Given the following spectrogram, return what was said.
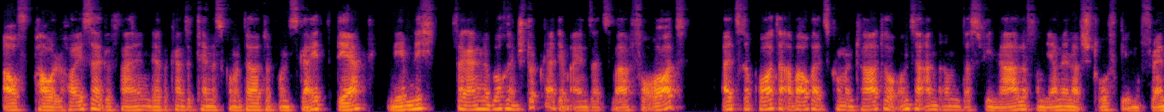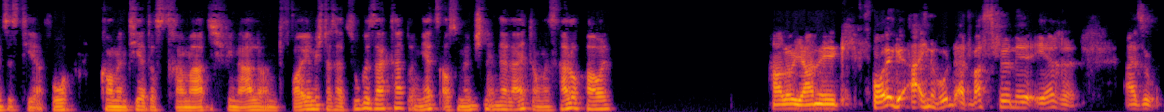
auf Paul Häuser gefallen, der bekannte Tenniskommentator von Sky, der nämlich vergangene Woche in Stuttgart im Einsatz war, vor Ort als Reporter, aber auch als Kommentator, unter anderem das Finale von Jan-Lennart Struff gegen Francis Tiafoe kommentiert, das dramatische Finale und freue mich, dass er zugesagt hat und jetzt aus München in der Leitung ist. Hallo Paul. Hallo Janik, Folge 100, was für eine Ehre. Also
